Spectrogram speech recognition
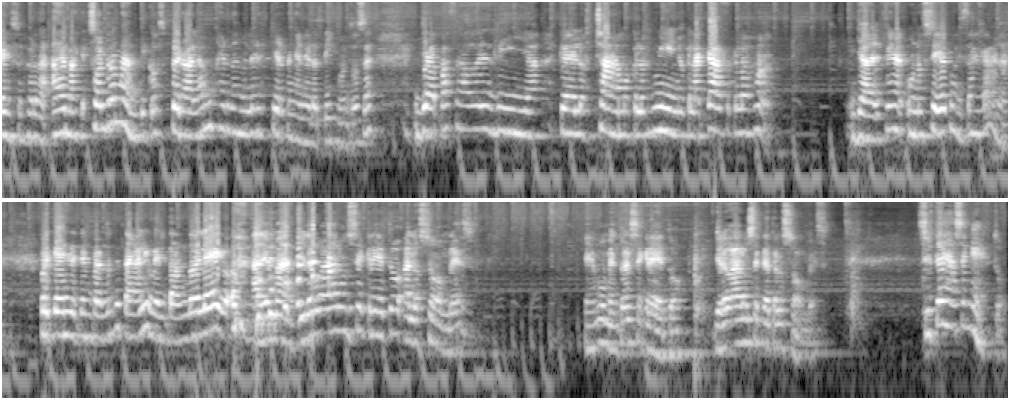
Eso es verdad. Además que son románticos, pero a la mujer también le despiertan el erotismo. Entonces, ya ha pasado el día, que los chamos, que los niños, que la casa, que los... Ya al final uno sigue con esas ganas. Porque desde temprano te están alimentando el ego. Además, yo le voy a dar un secreto a los hombres. Es el momento del secreto. Yo le voy a dar un secreto a los hombres. Si ustedes hacen esto,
